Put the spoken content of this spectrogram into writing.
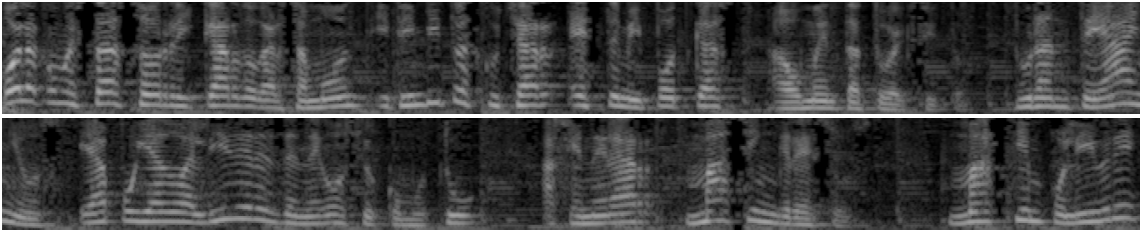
Hola, ¿cómo estás? Soy Ricardo Garzamont y te invito a escuchar este mi podcast Aumenta tu éxito. Durante años he apoyado a líderes de negocio como tú a generar más ingresos, más tiempo libre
